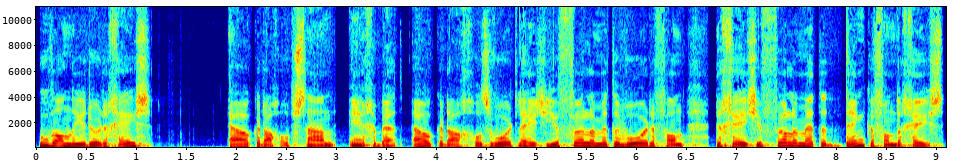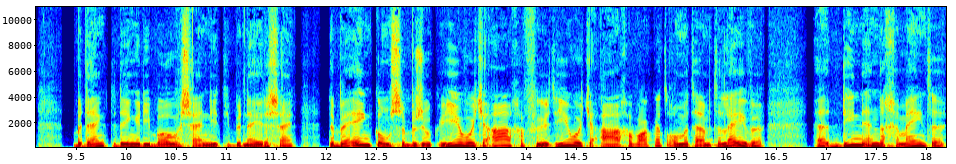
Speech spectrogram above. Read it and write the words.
Hoe wandel je door de geest? Elke dag opstaan in gebed. Elke dag Gods woord lezen. Je vullen met de woorden van de geest. Je vullen met het denken van de geest. Bedenk de dingen die boven zijn, niet die beneden zijn. De bijeenkomsten bezoeken. Hier word je aangevuurd. Hier word je aangewakkerd om met hem te leven. Dien in de gemeente.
